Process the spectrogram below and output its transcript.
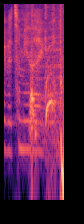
Give it to me like.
